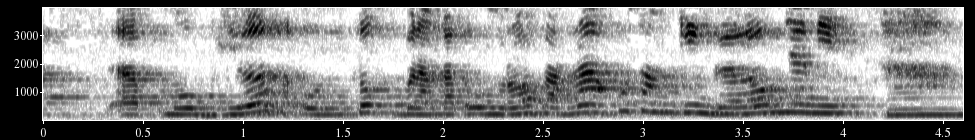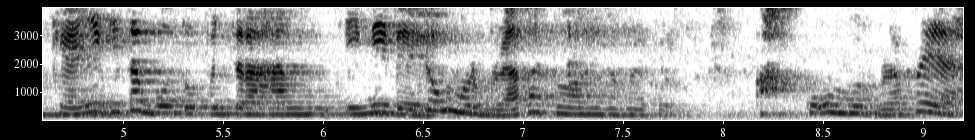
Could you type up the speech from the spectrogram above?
s- eh, mobil untuk berangkat umroh karena aku saking galaunya nih. Kayaknya kita butuh pencerahan ini deh. Itu umur berapa tuh waktu itu? Aku umur berapa ya?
